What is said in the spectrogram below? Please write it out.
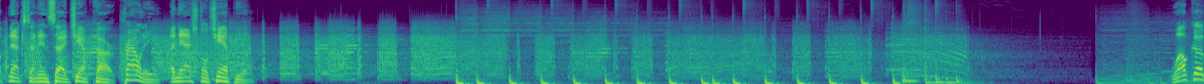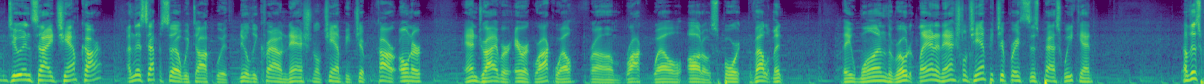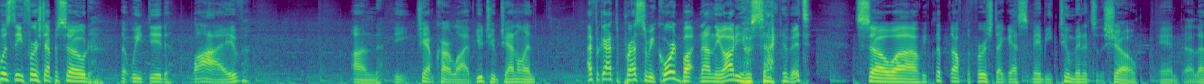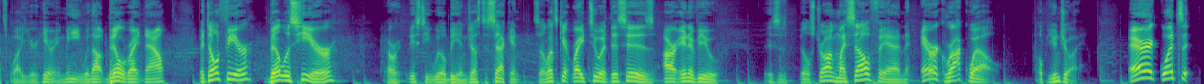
Up next on Inside Champ Car, crowning a national champion. Welcome to Inside Champ Car. On this episode, we talk with newly crowned national championship car owner and driver Eric Rockwell from Rockwell Auto Sport Development. They won the Road Atlanta National Championship race this past weekend. Now, this was the first episode that we did live on the Champ Car Live YouTube channel, and I forgot to press the record button on the audio side of it. So uh, we clipped off the first, I guess, maybe two minutes of the show, and uh, that's why you're hearing me without Bill right now. But don't fear, Bill is here, or at least he will be in just a second. So let's get right to it. This is our interview. This is Bill Strong, myself, and Eric Rockwell. Hope you enjoy. Eric, what's it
